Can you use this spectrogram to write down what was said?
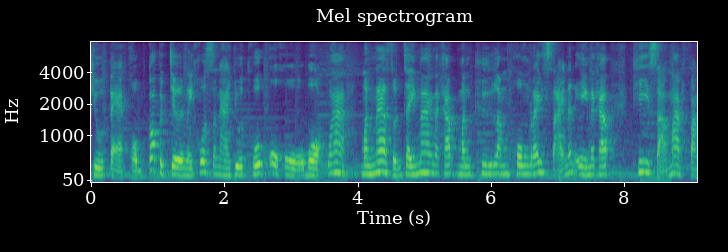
ชิวๆแต่ผมก็ไปเจอในโฆษณา YouTube โอ้โห บอกว่ามันน่าสนใจมากนะครับ มันคือลำโพงไร้สายนั่นเองนะครับ ที่สามารถฟัง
